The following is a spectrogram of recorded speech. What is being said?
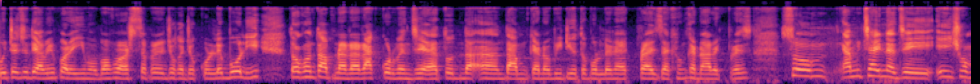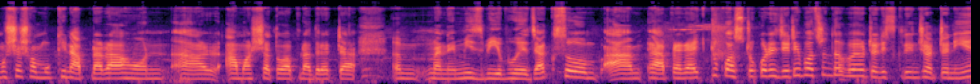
ওইটা যদি আমি পরে ইমো বা হোয়াটসঅ্যাপে যোগাযোগ করলে বলি, তখন তো আপনারা রাগ করবেন যে, এত দাম কেন? ভিডিওতে বললেন, এক প্রাইস এখন কেন আরেক প্রাইস সো আমি চাই না যে, এই সমস্যার সম্মুখীন আপনারা হন আর আমার সাথেও আপনাদের একটা মানে মিসবিহেভ হয়ে যাক। সো আপনারা একটু কষ্ট করে যেটাই পছন্দ হবে ওটার স্ক্রিনশটটা নিয়ে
